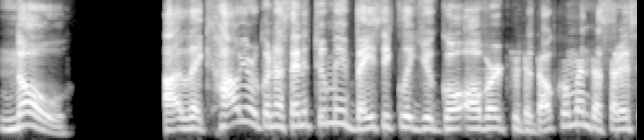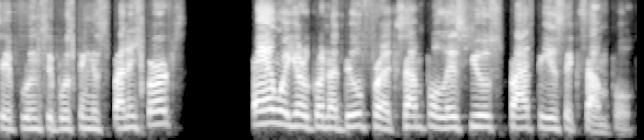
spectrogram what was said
know uh, like how you're gonna send it to me. Basically, you go over to the document that says fluency boosting in Spanish verbs, and what you're gonna do, for example, let's use Patty's example.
